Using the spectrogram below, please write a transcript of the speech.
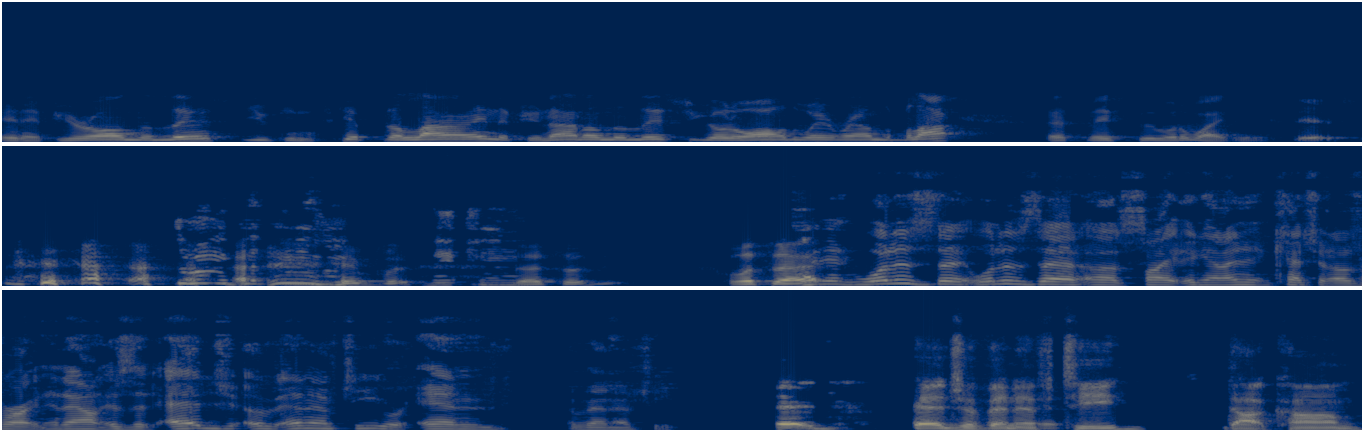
and if you're on the list, you can skip the line. If you're not on the list, you go to all the way around the block. That's basically what a whitelist is. Somebody put me on They put- Big King. That's a, what's I that? didn't. What is that? What is that uh, site again? I didn't catch it. I was writing it down. Is it Edge of NFT or End of NFT? Edge. Edgeofnft.com.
